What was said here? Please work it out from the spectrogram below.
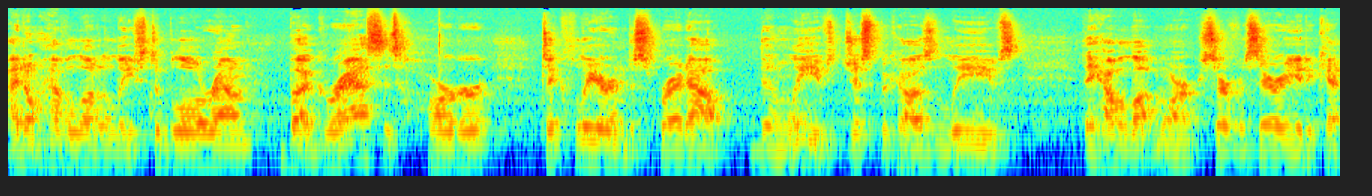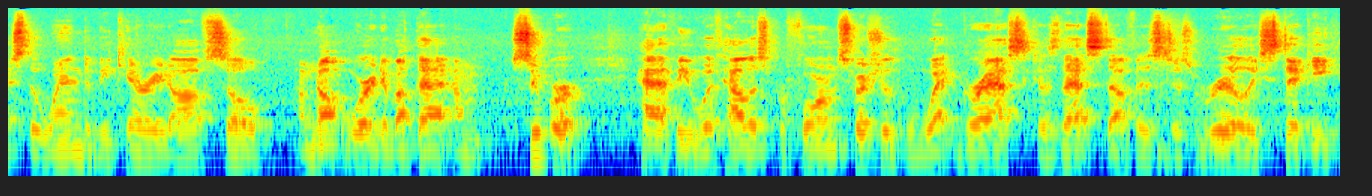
I don't have a lot of leaves to blow around. But grass is harder to clear and to spread out than leaves, just because leaves they have a lot more surface area to catch the wind to be carried off. So I'm not worried about that. I'm super happy with how this performed, especially with wet grass, because that stuff is just really sticky.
